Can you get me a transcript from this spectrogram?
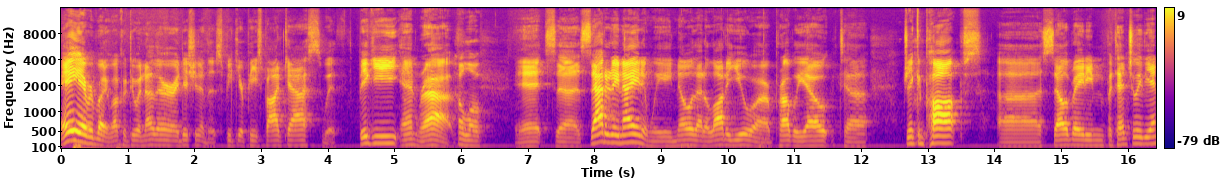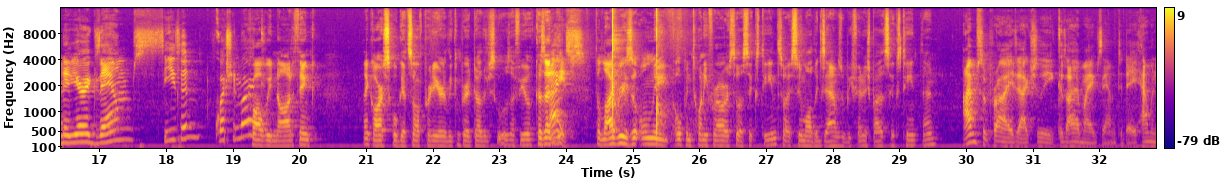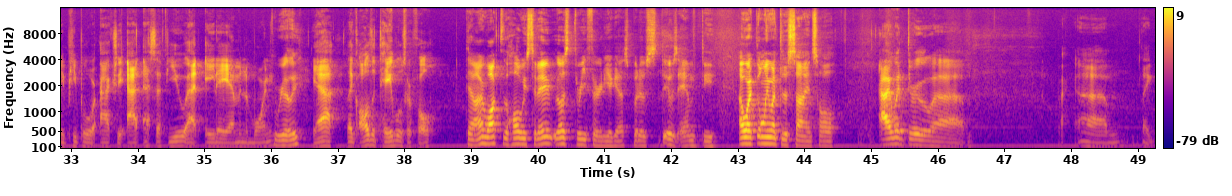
Hey, everybody, welcome to another edition of the Speak Your Peace podcast with Biggie and Rob. Hello. It's uh, Saturday night, and we know that a lot of you are probably out uh, drinking pops, uh, celebrating potentially the end of your exam season? Question mark. Probably not. I think I think our school gets off pretty early compared to other schools. I feel because Nice. the are only open 24 hours till the 16th, so I assume all the exams will be finished by the 16th. Then I'm surprised actually because I have my exam today. How many people were actually at SFU at 8 a.m. in the morning? really? Yeah, like all the tables are full. Yeah, I walked through the hallways today. It was 3:30, I guess, but it was it was empty. I walked, only went to the science hall. I went through, um, um, like,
